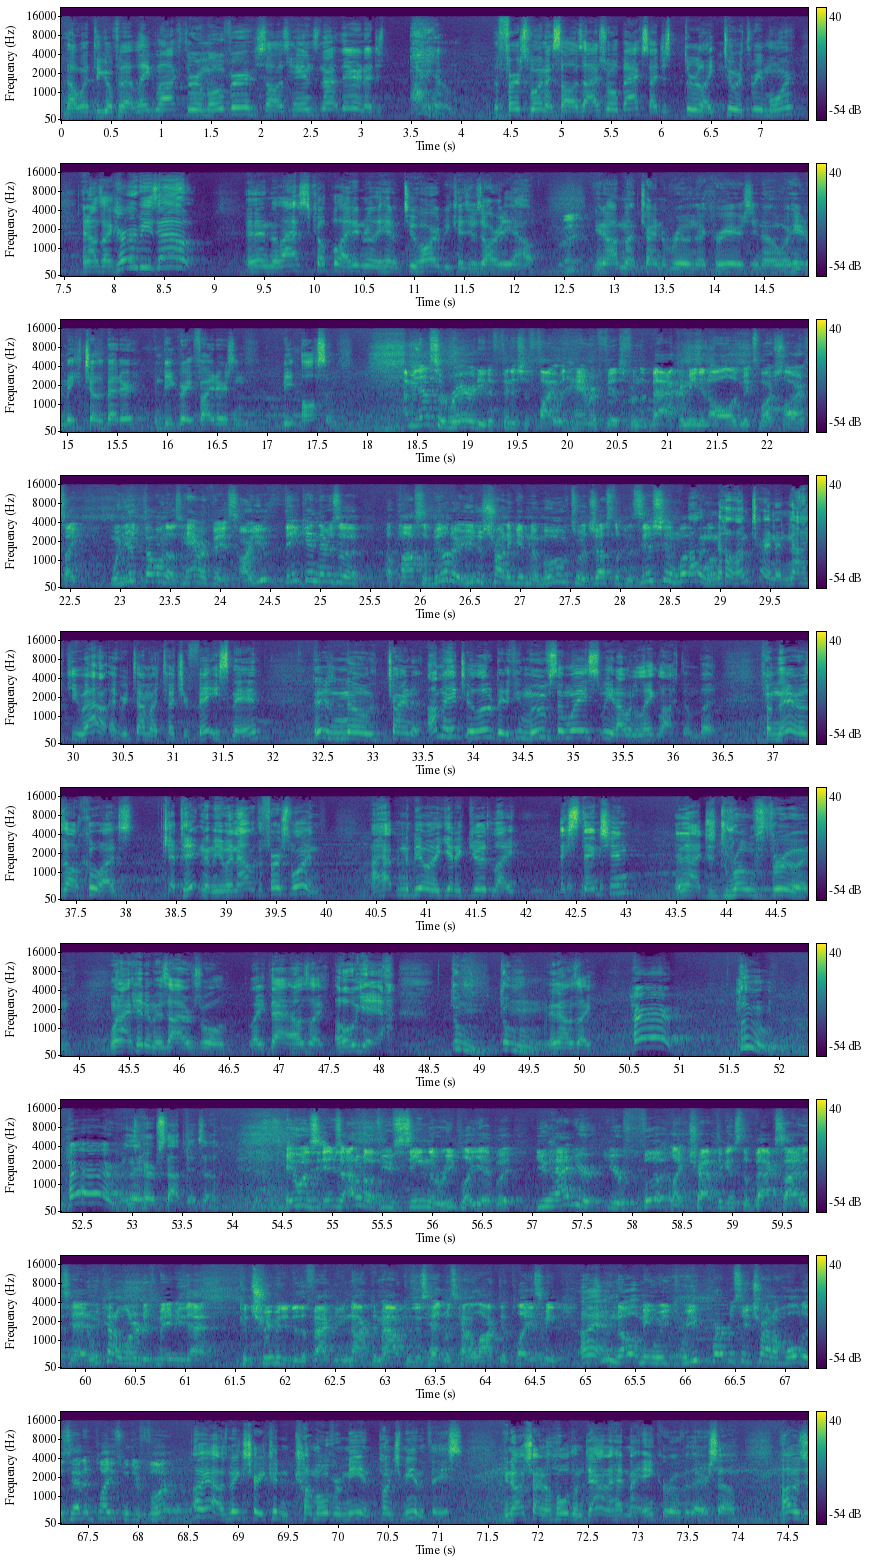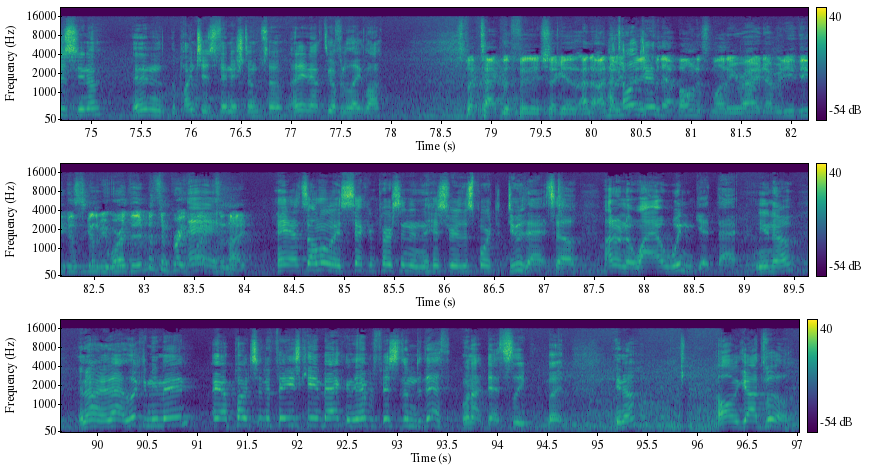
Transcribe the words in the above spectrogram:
I went to go for that leg lock, threw him over, saw his hands not there, and I just bam. The first one, I saw his eyes roll back, so I just threw like two or three more, and I was like, Herbie's out. And then the last couple, I didn't really hit him too hard because he was already out. Right. You know, I'm not trying to ruin their careers. You know, we're here to make each other better and be great fighters and be awesome. I mean, that's a rarity to finish a fight with hammer fists from the back. I mean, in all of mixed martial arts, like when you're throwing those hammer fists, are you thinking there's a, a possibility? Or are you just trying to get him to move to adjust the position? What, oh what? no, I'm trying to knock you out every time I touch your face, man. There's no trying to. I'm gonna hit you a little bit. If you move some way, sweet, I would have leg locked him. But from there, it was all cool. I just kept hitting him. He went out with the first one. I happened to be able to get a good like extension, and then I just drove through. And when I hit him, his eyes rolled like that. I was like, oh yeah, boom, boom, and I was like, Herb, boom, Herb, and then Herb stopped it. So It was interesting. I don't know if you've seen the replay yet, but you had your, your foot like trapped against the backside of his head, and we kind of wondered if maybe that contributed to the fact that you knocked him out because his head was kind of locked in place. I mean, Oh, did yeah. you know? I mean, were you, were you purposely trying to hold his head in place with your foot? Oh yeah, I was making sure he couldn't come over me and punch me in the face. You know, I was trying to hold him down. I had my anchor over there, so I was just, you know, and then the punches finished him, so I didn't have to go for the leg lock. Spectacular finish, I guess. I know, I know I you're in you. for that bonus money, right? I mean, do you think this is going to be worth it? There've been some great fights tonight. Hey, that's I'm only the second person in the history of the sport to do that, so I don't know why I wouldn't get that, you know? And other than that, look at me, man. I got punched in the face, came back, and never fisted him to death. Well, not death, sleep, but, you know, all in God's will.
